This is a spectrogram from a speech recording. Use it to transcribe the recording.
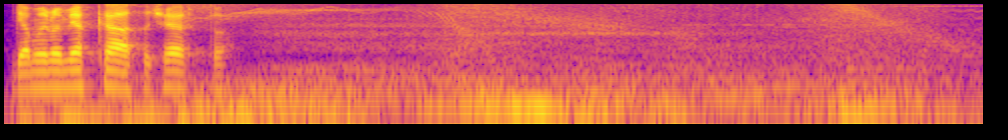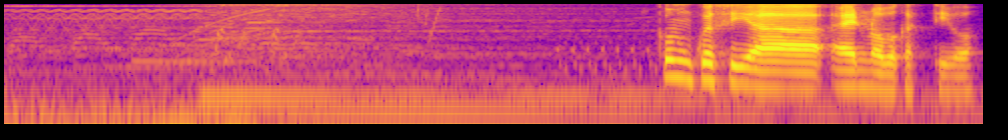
Diamo i nomi a caso, certo. Comunque sia, è il nuovo cattivo.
